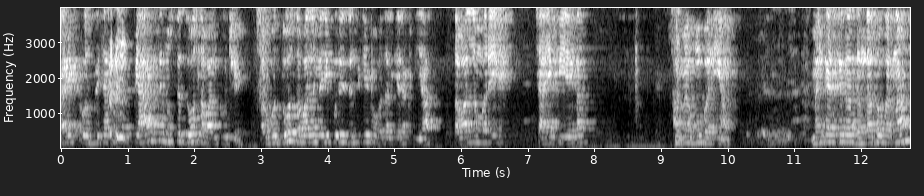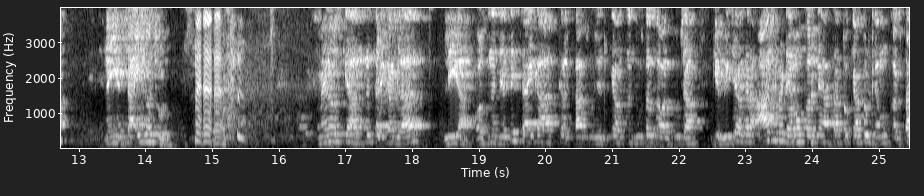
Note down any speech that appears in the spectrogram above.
राइट उस बेचारे ने प्यार से मुझसे दो सवाल पूछे और वो दो सवाल ने मेरी पूरी ज़िंदगी को बदल के रख दिया। सवाल नंबर एक चाय पिएगा। अब मैं हूँ बनिया मैंने कहा इसके साथ धंधा तो करना। नहीं है चाय क्यों छोड़ो? मैंने उसके हाथ से चाय का गिलास लिया और उसने जैसे ही चाय का हाथ का ग्लास मुझे दिया उसने दूसरा सवाल पूछा कि विजय अगर आज मैं डेमो करने आता तो क्या तू डेमो करता?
